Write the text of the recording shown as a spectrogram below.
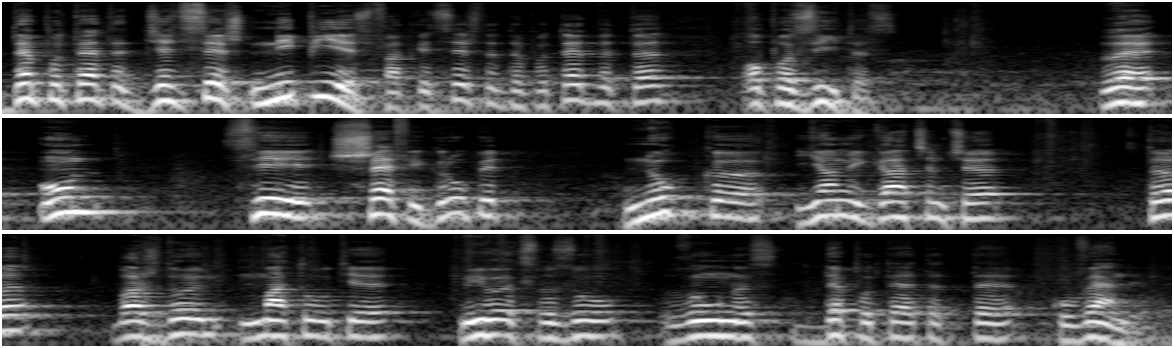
Deputetët gjegjësisht ni pjesë fatkeqësisht e deputetëve të opozitës dhe unë si shef i grupit nuk jam i gatshëm që të vazhdojmë ma tutje me ju ekspozu dhunës deputetët e Kuvendit.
